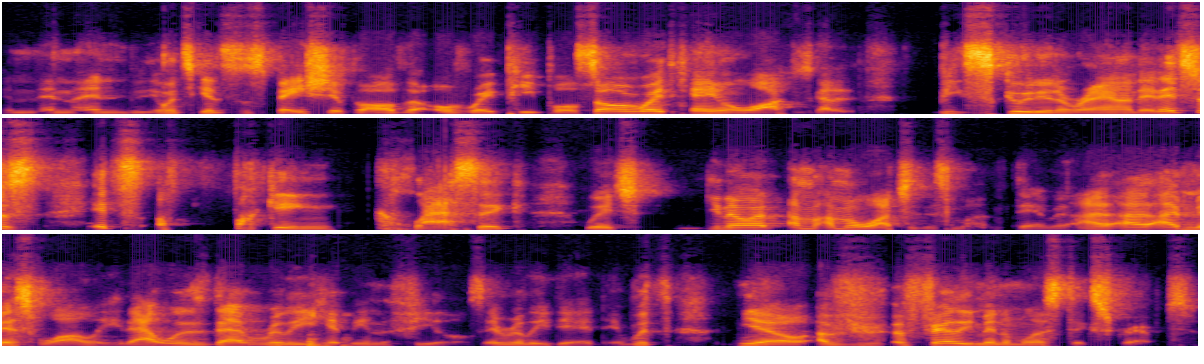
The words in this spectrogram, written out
and and and once he gets the spaceship, with all the overweight people, so overweight can't even walk. He's got to be scooted around, and it's just it's a fucking classic. Which you know what, I'm I'm gonna watch it this month. Damn it, I I, I miss WALL-E. That was that really hit me in the feels. It really did. With you know a fairly minimalistic script.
